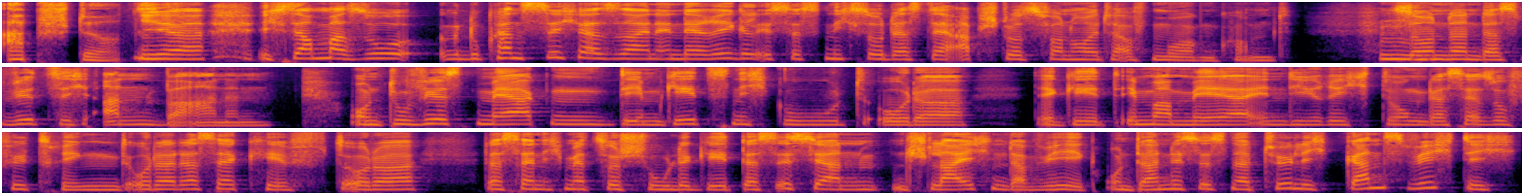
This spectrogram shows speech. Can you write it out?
abstürzt? Ja, ich sag mal so, du kannst sicher sein, in der Regel ist es nicht so, dass der Absturz von heute auf morgen kommt. sondern das wird sich anbahnen. Und du wirst merken, dem geht's nicht gut oder der geht immer mehr in die Richtung, dass er so viel trinkt oder dass er kifft oder dass er nicht mehr zur Schule geht. Das ist ja ein, ein, schleichender Weg. Und dann ist es natürlich ganz wichtig,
